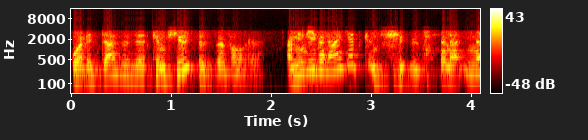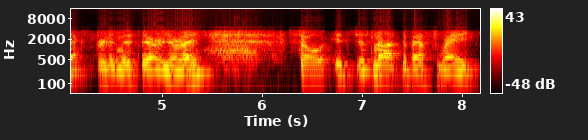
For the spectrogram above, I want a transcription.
what it does is it confuses the voter. I mean, even I get confused, and I'm an expert in this area, right? So it's just not the best way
